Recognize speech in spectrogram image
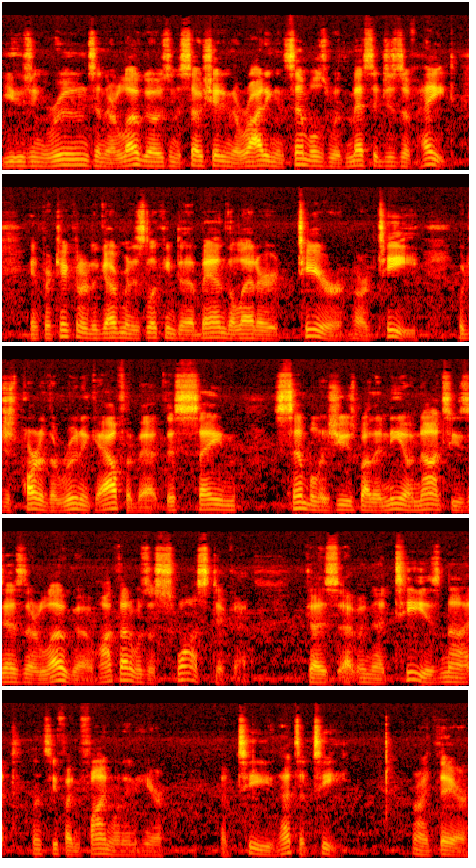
using runes in their logos and associating the writing and symbols with messages of hate. In particular, the government is looking to ban the letter Tyr or T, which is part of the runic alphabet. This same symbol is used by the neo Nazis as their logo. I thought it was a swastika because I mean a T is not. Let's see if I can find one in here. A T, that's a T right there.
